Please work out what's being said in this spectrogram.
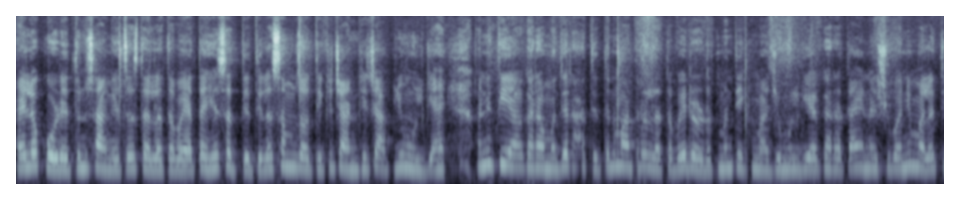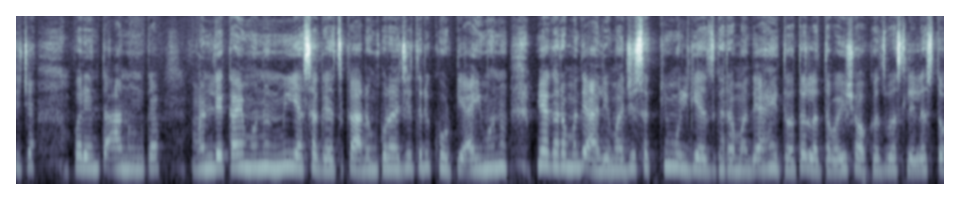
आईला कोड्यातून सांगायचं असतं लताबाई आता हे सत्य तिला समजावते की जानकीची आपली मुलगी आहे आणि ती या घरामध्ये राहते तर मात्र लताबाई रडत म्हणते की माझी मुलगी या घरात आहे नशिबाने मला तिच्यापर्यंत आणून काय आणले काय म्हणून? मी या सगळ्याचं कारण कुणाची तरी खोटी आई म्हणून मी या घरामध्ये आली. माझी सख्खी मुलगी आज घरामध्ये आहे. तो आता लताबाई शॉकच बसलेला असतो.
